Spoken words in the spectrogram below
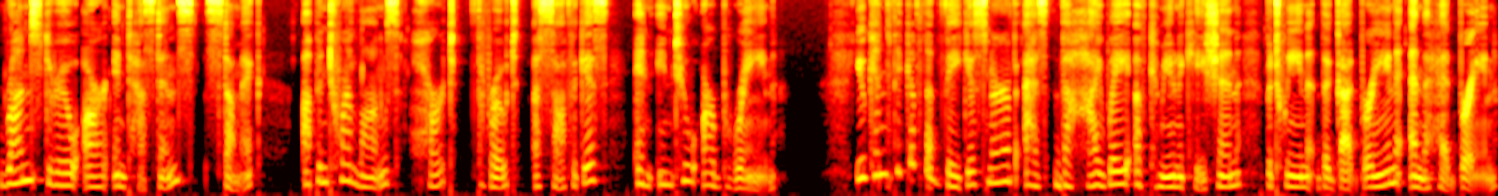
runs through our intestines, stomach, up into our lungs, heart, throat, esophagus, and into our brain. You can think of the vagus nerve as the highway of communication between the gut brain and the head brain.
